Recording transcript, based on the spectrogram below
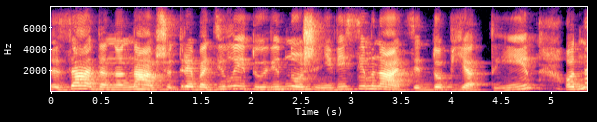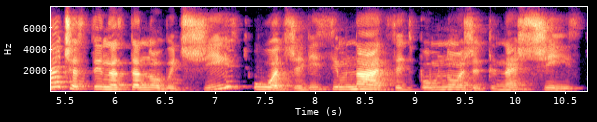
Задано нам, що треба ділити у відношенні 18 до 5. Одна частина становить 6. Отже, 18 помножити на 6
